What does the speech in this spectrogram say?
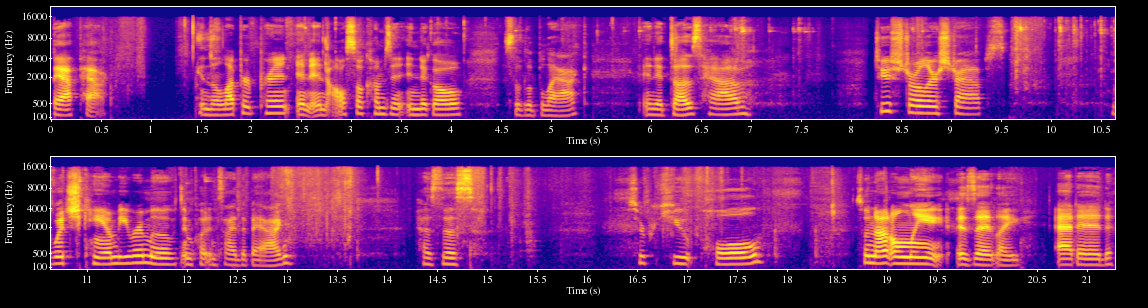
backpack in the leopard print, and it also comes in indigo, so the black. And it does have two stroller straps, which can be removed and put inside the bag. Has this super cute pole. So not only is it like added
